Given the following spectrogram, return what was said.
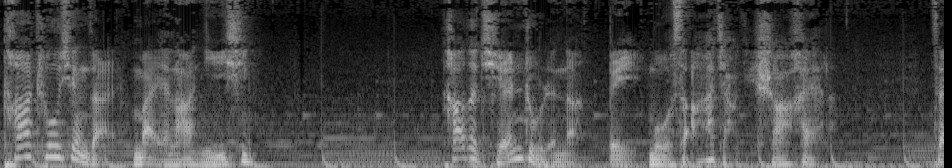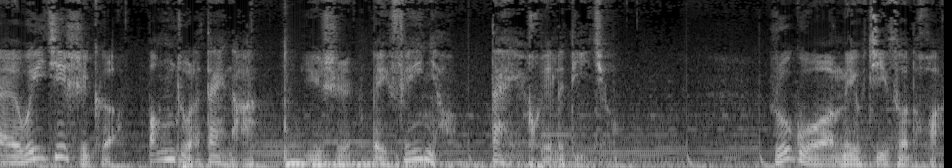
他出现在麦拉尼星。他的前主人呢被莫斯阿贾给杀害了，在危机时刻帮助了戴拿，于是被飞鸟带回了地球。如果没有记错的话，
